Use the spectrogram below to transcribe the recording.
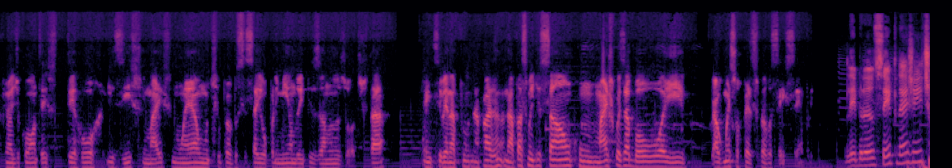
Afinal de contas, terror existe, mas não é um motivo para você sair oprimindo e pisando nos outros, tá? A gente se vê na, na, na próxima edição com mais coisa boa e algumas surpresas para vocês sempre. Lembrando sempre, né, gente?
